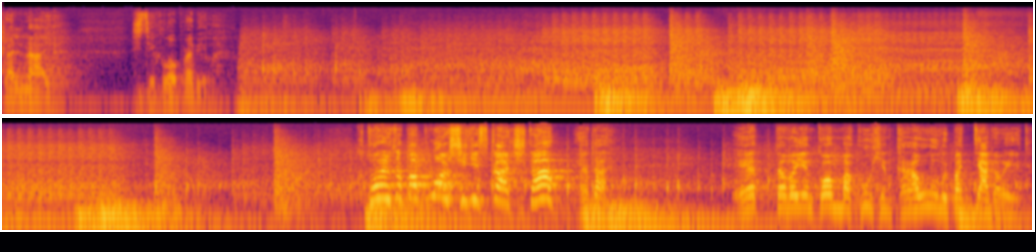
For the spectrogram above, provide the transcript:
Шальная. Стекло пробило. Кто это по площади скачет, а? Это... Это военком Макухин караулы подтягивает.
